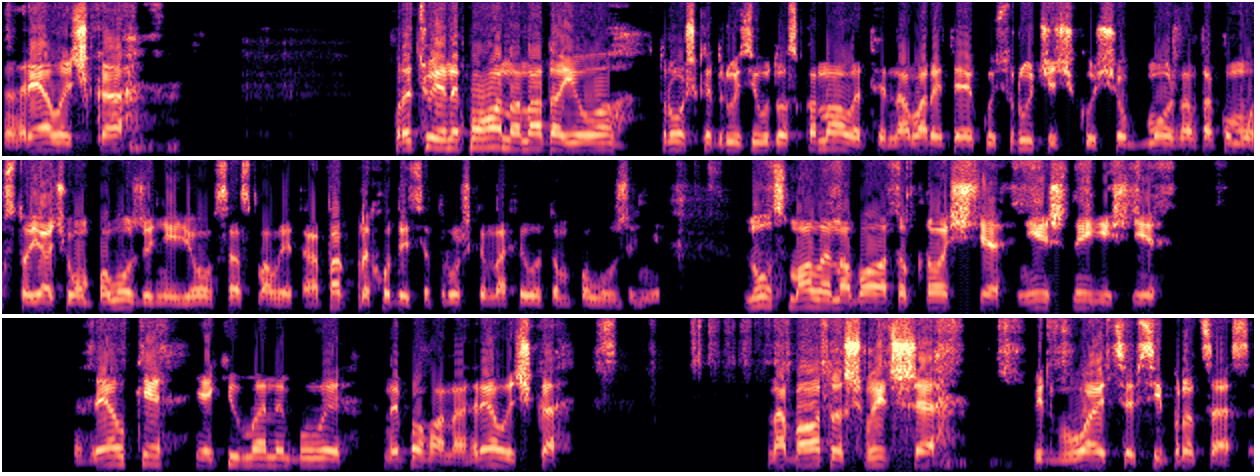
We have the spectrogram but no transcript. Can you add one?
Грялочка. Працює непогано, треба його трошки, друзі, удосконалити, наварити якусь ручечку, щоб можна в такому стоячому положенні його все смалити. А так приходиться трошки в нахилитому положенні. Ну, смали набагато краще, ніж нинішні грілки, які в мене були. Непогана грілочка. Набагато швидше відбуваються всі процеси.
